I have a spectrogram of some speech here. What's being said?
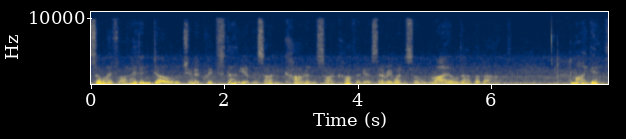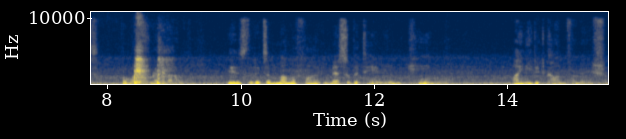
so I thought I'd indulge in a quick study of this Ankaran sarcophagus everyone's so riled up about. My guess, from what I've read about it, is that it's a mummified Mesopotamian king. I needed confirmation.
